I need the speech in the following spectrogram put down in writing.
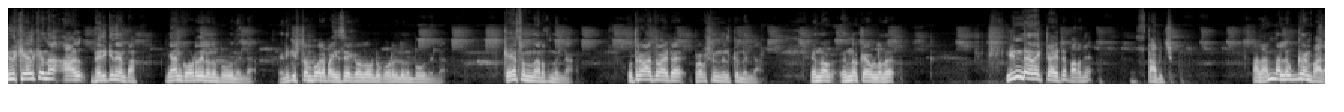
ഇത് കേൾക്കുന്ന ആൾ ധരിക്കുന്നത് എന്താ? ഞാൻ കോടതിയിലൊന്നും പോകുന്നില്ല. എനിക്കിഷ്ടം പോലെ പൈസയൊക്കെ ഉള്ളതുകൊണ്ട് കോടതിയിലൊന്നും പോകുന്നില്ല. കേസൊന്നും നടത്തുന്നില്ല. ഉത്തരവാദിത്തമായിട്ട് പ്രൊഫഷൻ നിൽക്കുന്നില്ല. എന്നോ എന്നൊക്കെ ഉള്ളത് ഇൻഡയറക്റ്റായിട്ട് പറഞ്ഞ് സ്ഥാപിച്ചു. അതാണ് നല്ല ഉഗ്രൻ പാര.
